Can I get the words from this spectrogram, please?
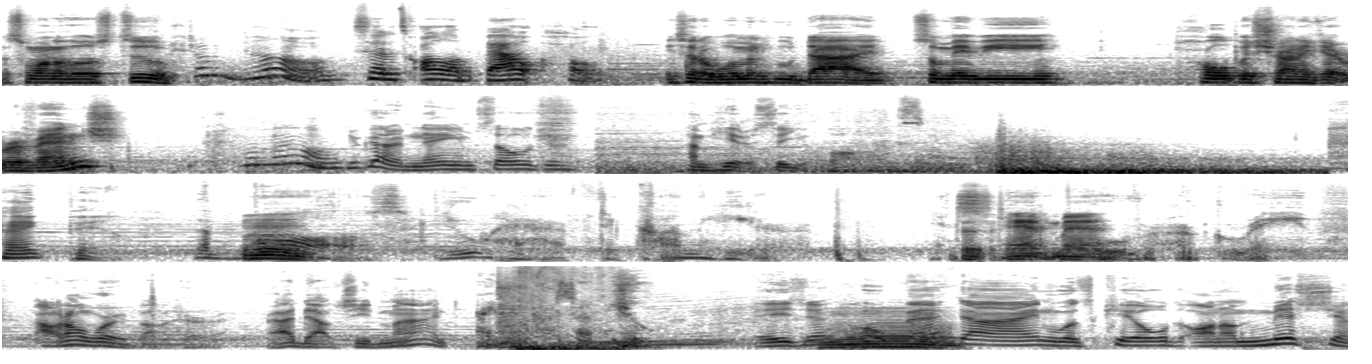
It's one of those two. I don't know. He said it's all about hope. He said a woman who died. So maybe Hope is trying to get revenge. I don't know. You got a name, soldier? I'm here to see you balls. Hank Pym. The Mm. balls you have to come here and Says stand Ant-Man. over her grave. Oh, don't worry about her. I doubt she'd mind. And because of you, Agent Hope Van Dyne was killed on a mission.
